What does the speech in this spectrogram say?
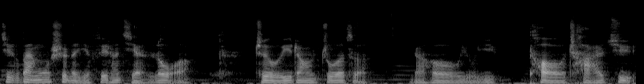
这个办公室呢也非常简陋啊。只有一张桌子，然后有一套茶具，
